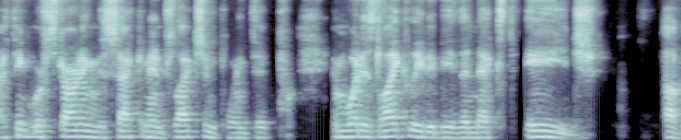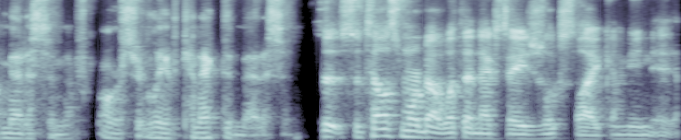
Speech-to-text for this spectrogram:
I think we're starting the second inflection point in what is likely to be the next age of medicine, or certainly of connected medicine. So, so tell us more about what that next age looks like. I mean,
